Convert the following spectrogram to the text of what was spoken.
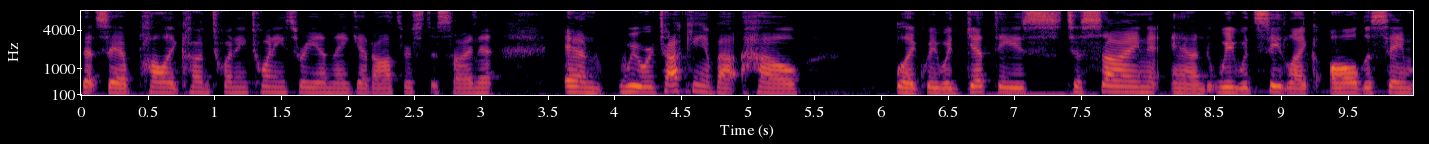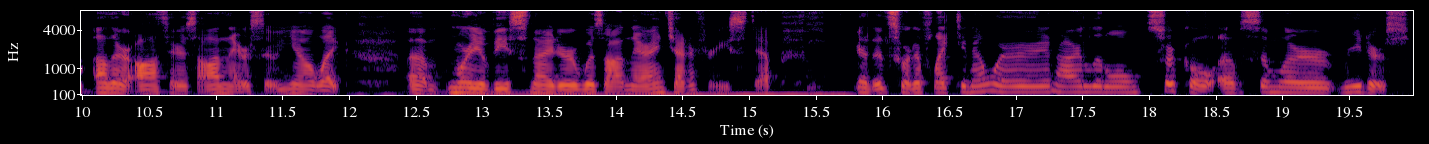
that say ApollyCon 2023 and they get authors to sign it. And we were talking about how like we would get these to sign and we would see like all the same other authors on there. So, you know, like um, Maria V. Snyder was on there and Jennifer Estep. And it's sort of like, you know, we're in our little circle of similar readers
